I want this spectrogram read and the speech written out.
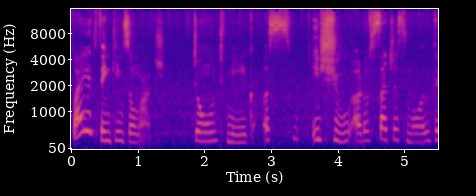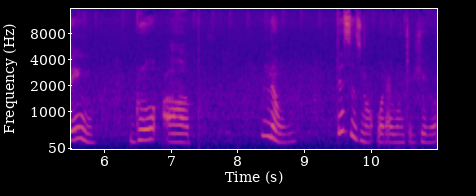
Why are you thinking so much? Don't make a issue out of such a small thing. Grow up. No, this is not what I want to hear.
